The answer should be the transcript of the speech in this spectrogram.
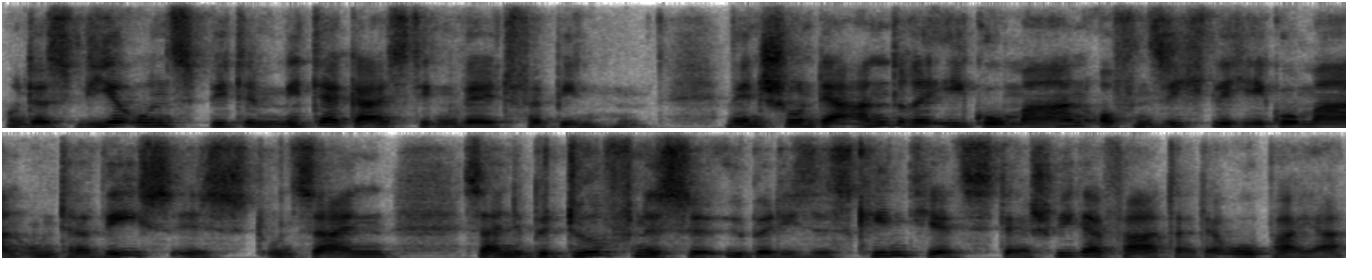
und dass wir uns bitte mit der geistigen Welt verbinden. Wenn schon der andere Egoman, offensichtlich Egoman, unterwegs ist und sein, seine Bedürfnisse über dieses Kind jetzt, der Schwiegervater, der Opa, ja,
